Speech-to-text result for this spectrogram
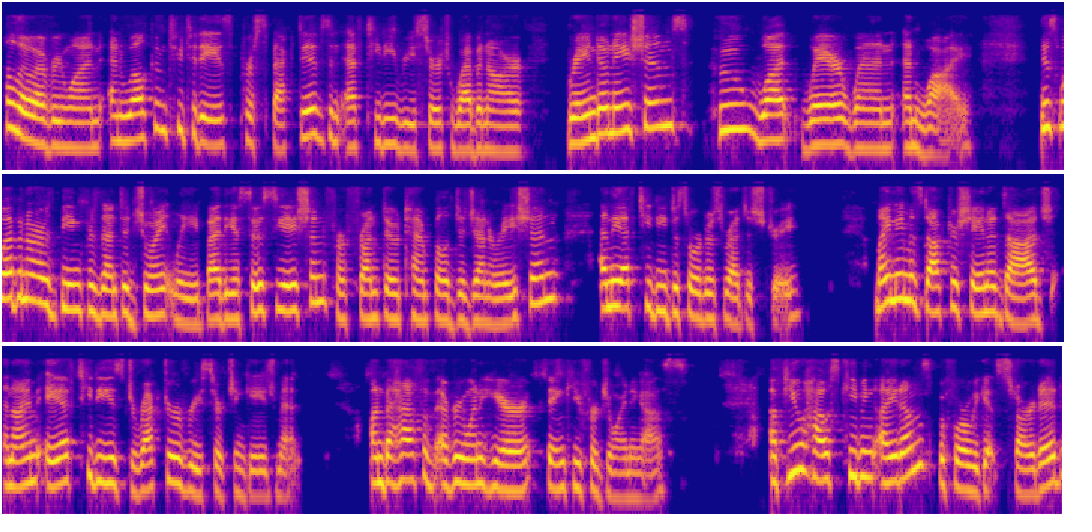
Hello, everyone, and welcome to today's Perspectives in FTD Research webinar, Brain Donations, Who, What, Where, When, and Why. This webinar is being presented jointly by the Association for Frontotemporal Degeneration and the FTD Disorders Registry. My name is Dr. Shana Dodge, and I'm AFTD's Director of Research Engagement. On behalf of everyone here, thank you for joining us. A few housekeeping items before we get started.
